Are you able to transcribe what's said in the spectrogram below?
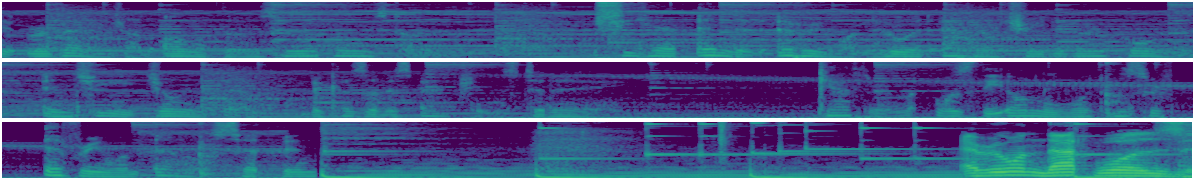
get revenge on all of those who opposed her. She had ended everyone who had ever treated her poorly, and she joined them because of his actions today. Catherine was the only one who survived. Everyone else had been. Everyone, that was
